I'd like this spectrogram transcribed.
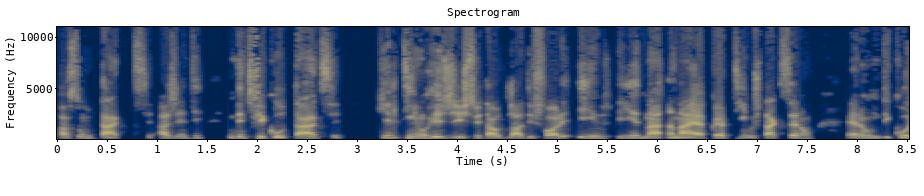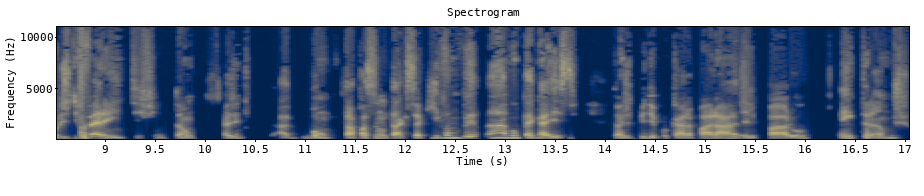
passou um táxi. A gente identificou o táxi, que ele tinha o um registro e tal do lado de fora. E, e na, na época, tinha, os táxis eram, eram de cores diferentes. Então, a gente, ah, bom, tá passando um táxi aqui, vamos ver. Ah, vamos pegar esse. Então, a gente pediu pro cara parar, ele parou, entramos.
